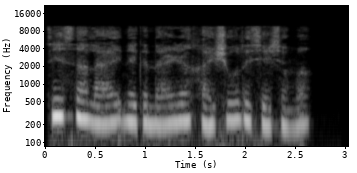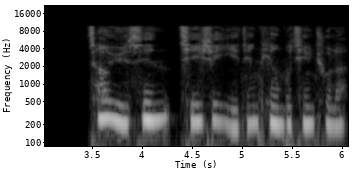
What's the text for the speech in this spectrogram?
接下来，那个男人还说了些什么？乔雨欣其实已经听不清楚了，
